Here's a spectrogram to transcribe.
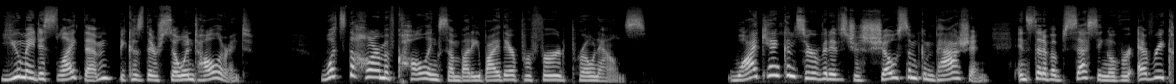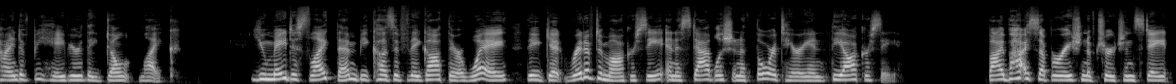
You may dislike them because they're so intolerant. What's the harm of calling somebody by their preferred pronouns? Why can't conservatives just show some compassion instead of obsessing over every kind of behavior they don't like? You may dislike them because if they got their way, they'd get rid of democracy and establish an authoritarian theocracy. Bye bye separation of church and state.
